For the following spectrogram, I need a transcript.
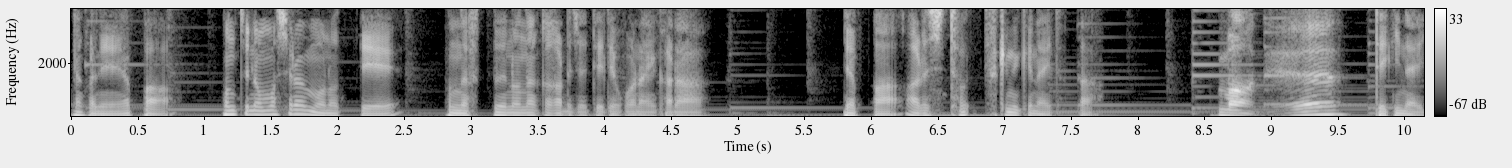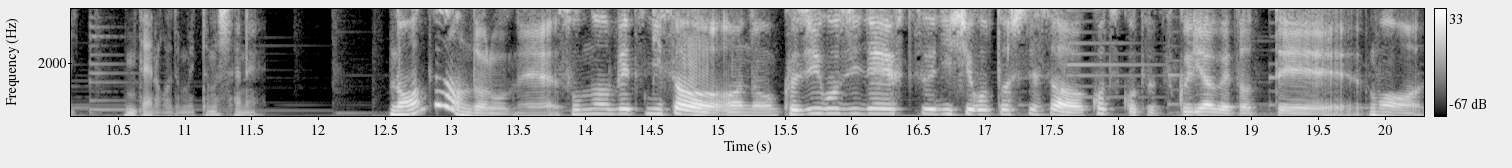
なんかね、やっぱ本当に面白いものって、そんな普通の中からじゃ出てこないから、やっぱある種と突き抜けないとさ、まあね。できないみたいなことも言ってましたね。なんでなんだろうね。そんな別にさ、あの、9時5時で普通に仕事してさ、コツコツ作り上げたって、まあ、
